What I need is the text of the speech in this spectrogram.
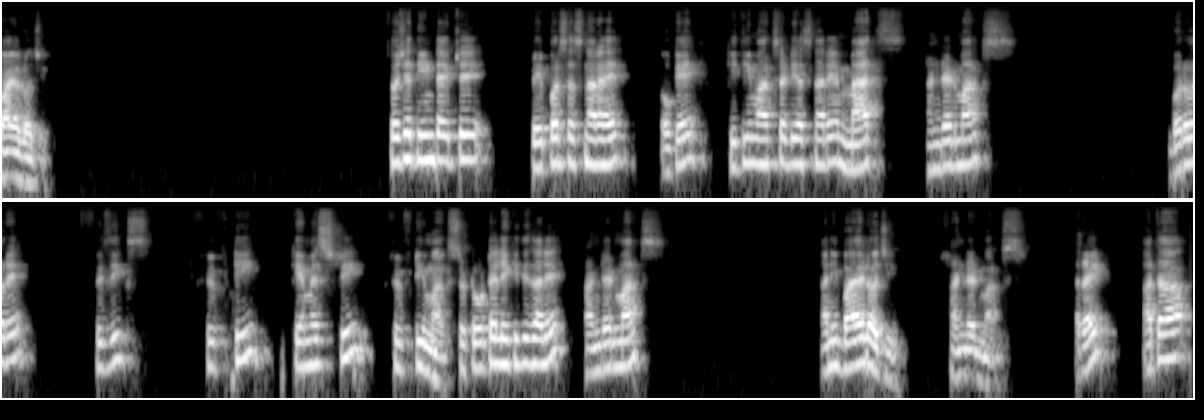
बायोलॉजी सो असे तीन टाईपचे पेपर्स असणार आहेत ओके किती मार्क्ससाठी असणार आहे? मॅथ्स हंड्रेड मार्क्स बरोबर आहे? Physics fifty chemistry fifty marks so total हे किती झाले? हंड्रेड मार्क्स आणि बायोलॉजी हंड्रेड मार्क्स. राईट आता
